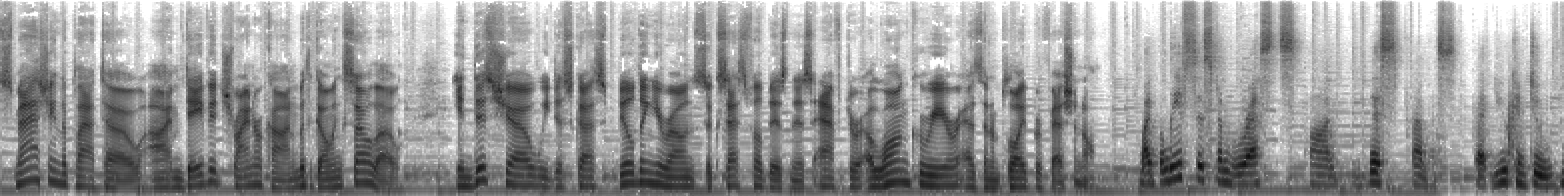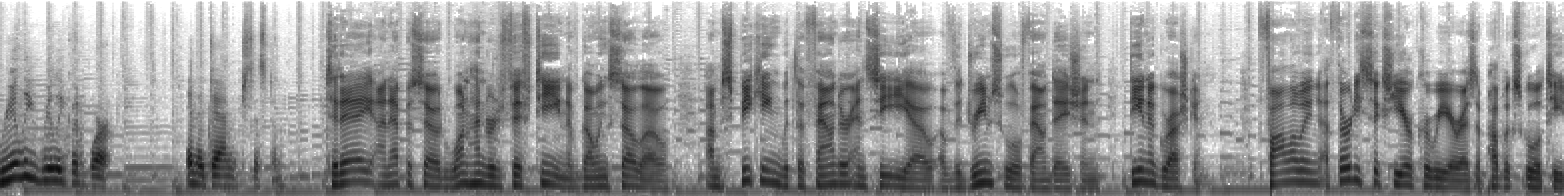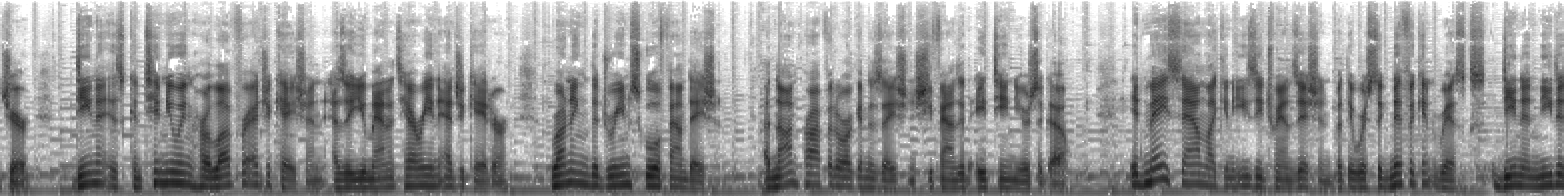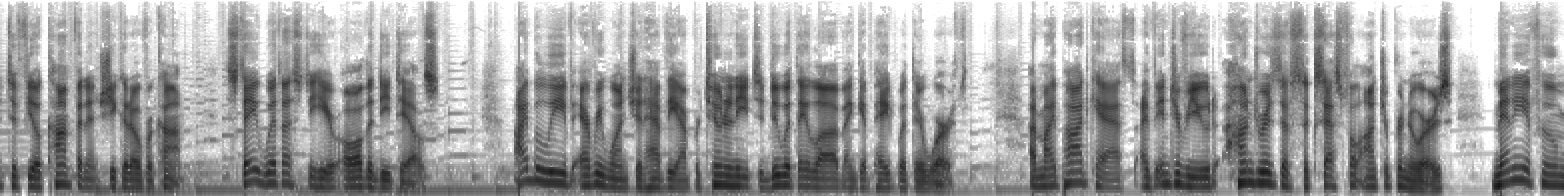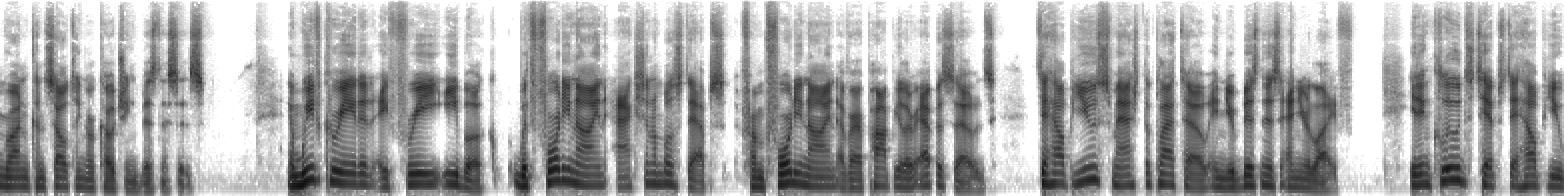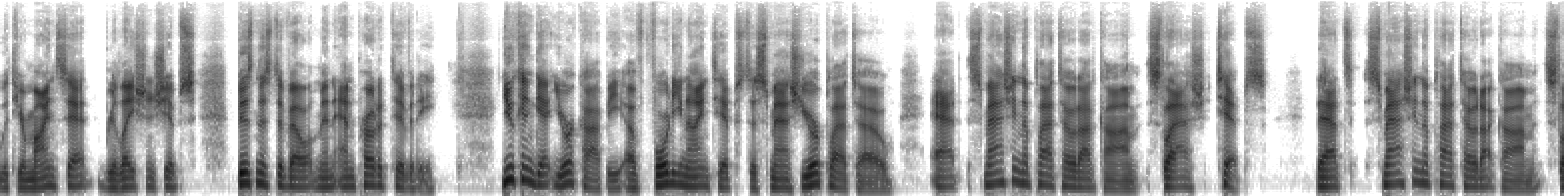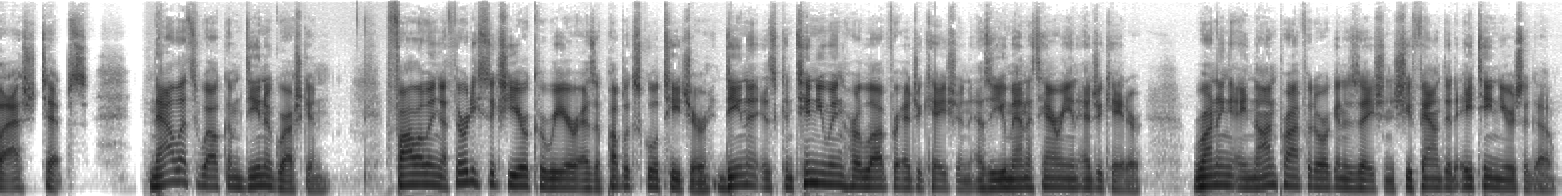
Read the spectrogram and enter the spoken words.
Smashing the Plateau, I'm David Shriner Cahn with Going Solo. In this show, we discuss building your own successful business after a long career as an employed professional. My belief system rests on this premise that you can do really, really good work in a damaged system. Today, on episode 115 of Going Solo, I'm speaking with the founder and CEO of the Dream School Foundation, Dina Grushkin. Following a 36 year career as a public school teacher, Dina is continuing her love for education as a humanitarian educator, running the Dream School Foundation, a nonprofit organization she founded 18 years ago. It may sound like an easy transition, but there were significant risks Dina needed to feel confident she could overcome. Stay with us to hear all the details. I believe everyone should have the opportunity to do what they love and get paid what they're worth. On my podcast, I've interviewed hundreds of successful entrepreneurs, many of whom run consulting or coaching businesses. And we've created a free ebook with 49 actionable steps from 49 of our popular episodes to help you smash the plateau in your business and your life. It includes tips to help you with your mindset, relationships, business development, and productivity. You can get your copy of 49 Tips to Smash Your Plateau at smashingtheplateau.com slash tips. That's smashingtheplateau.com slash tips. Now let's welcome Dina Grushkin. Following a 36 year career as a public school teacher, Dina is continuing her love for education as a humanitarian educator, running a nonprofit organization she founded 18 years ago.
